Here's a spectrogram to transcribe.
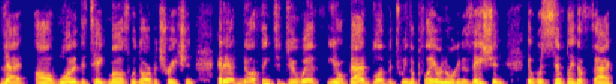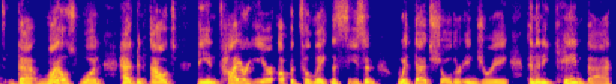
that uh, wanted to take Miles Wood to arbitration. And it had nothing to do with, you know, bad blood between the player and organization. It was simply the fact that Miles Wood had been out the entire year up until late in the season with that shoulder injury. And then he came back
